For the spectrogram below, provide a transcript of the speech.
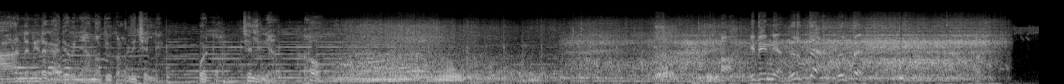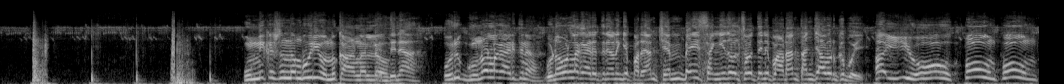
ആന്റണിയുടെ കാര്യമൊക്കെ ഞാൻ നോക്കിക്കൊള്ളാം. നീ ചെല്ലേ. പോയിട്ടോ. ചെല്ലി ഞാൻ. ഓ. ഇത് തന്നെയാ നിർത്ത നിർത്ത. ഉണ്ണികൃഷ്ണൻ നമ്പൂരി ഒന്ന് കാണണല്ലോ. എന്തിനാ? ഒരു ഗുണമുള്ള കാര്യത്തിനാ. ഗുണമുള്ള കാര്യത്തിനാണെങ്കിൽ പറയാം ചെമ്പൈ സംഗീതോത്സവത്തിന് പാടാൻ തഞ്ചാവൂർക്ക് പോയി. അയ്യോ പോവും പോവും.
